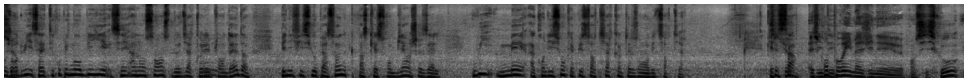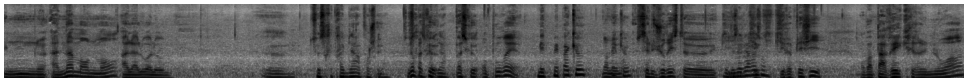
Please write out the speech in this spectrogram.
aujourd'hui, ça a été complètement oublié. C'est un non-sens de dire que les plans d'aide bénéficient aux personnes parce qu'elles sont bien chez elles. Oui, mais à condition qu'elles puissent sortir quand elles ont envie de sortir. C'est ça. Est-ce qu'on pourrait imaginer, euh, Francisco, une- un amendement à la loi L'Homme? Euh, ce serait très bien, franchement. Ce Non, serait parce que très bien. parce qu'on pourrait. Mais, mais pas que. Non, mais c'est le juriste euh, qui réfléchit. On va pas réécrire une loi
